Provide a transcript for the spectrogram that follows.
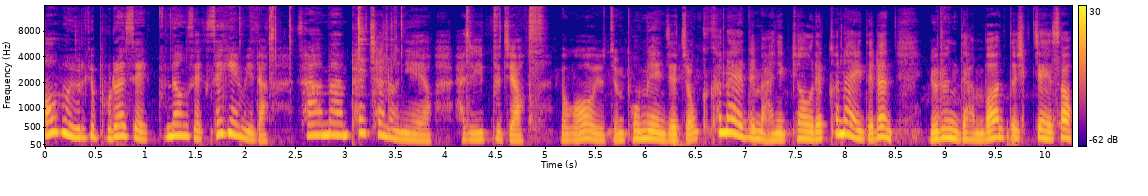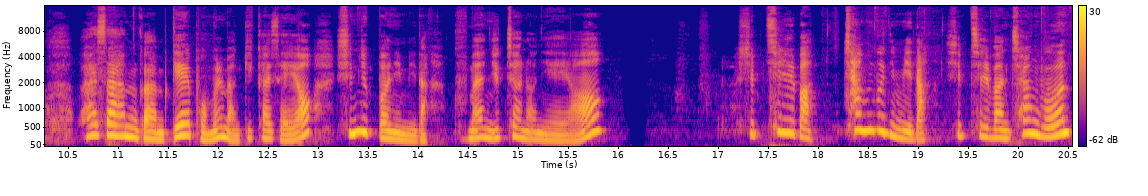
어머 이렇게 보라색 분홍색 세 개입니다 48,000원이에요. 아주 이쁘죠? 요거 요즘 봄에 이제 좀 큰 아이들 많이 겨울에 큰 아이들은 요런 데 한번 또 식재해서 화사함과 함께 봄을 만끽하세요. 16번입니다. 96,000원이에요. 17번 창분입니다. 17번 창분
